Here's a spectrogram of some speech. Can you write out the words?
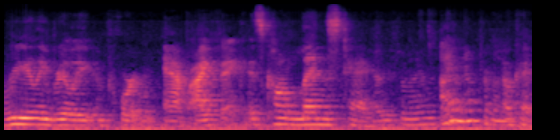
really, really important app, I think. It's called Lens Tag. Are you familiar with it? I am not familiar. Okay.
